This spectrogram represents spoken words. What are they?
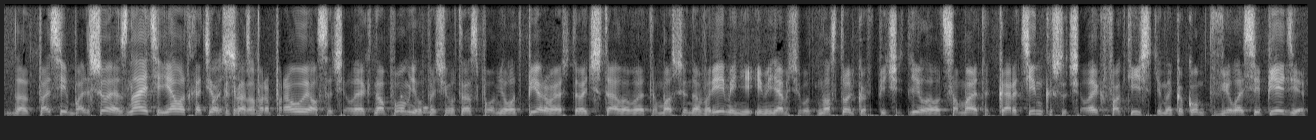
да, спасибо большое. Знаете, я вот хотел спасибо. как раз про, про Уэлса человек напомнил, почему-то я вспомнил. Вот первое, что я читал в этом «Машина времени», и меня почему-то настолько впечатлила вот сама эта картинка, что человек фактически на каком-то велосипеде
